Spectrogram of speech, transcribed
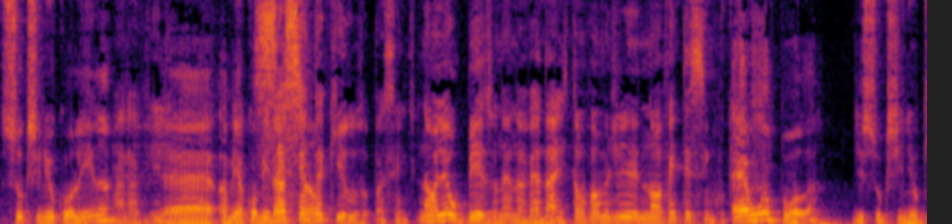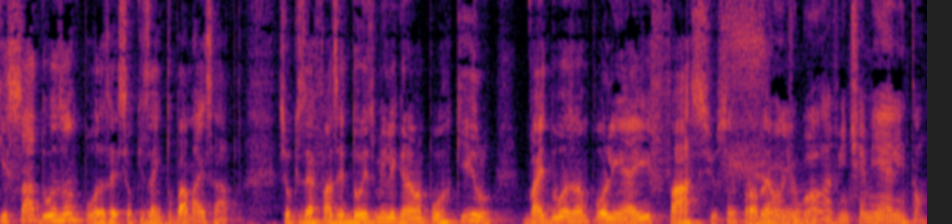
Succinil colina. Maravilha. É, a minha combinação 60 quilos o paciente. Não, ele é obeso, né, na verdade. Então vamos de 95 quilos. É uma ampola. De succinil, quiçá duas ampolas, aí se eu quiser entubar mais rápido. Se eu quiser fazer 2 miligramas por quilo, vai duas ampolinhas aí fácil, sem problema Show nenhum. de bola, 20 ml então.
